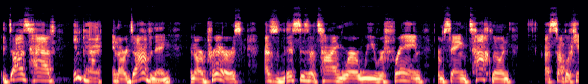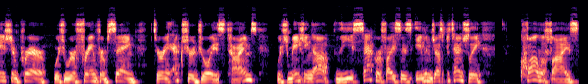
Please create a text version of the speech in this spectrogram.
It does have impact in our davening, in our prayers, as this is a time where we refrain from saying tachnun, a supplication prayer, which we refrain from saying during extra joyous times, which making up these sacrifices, even just potentially, qualifies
